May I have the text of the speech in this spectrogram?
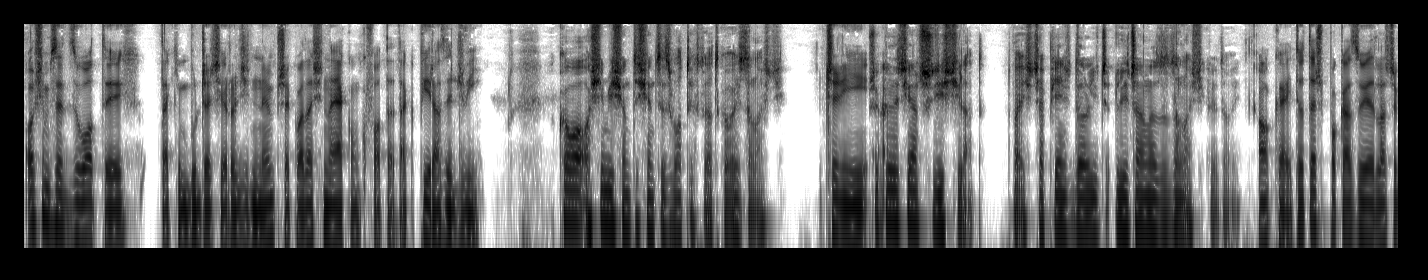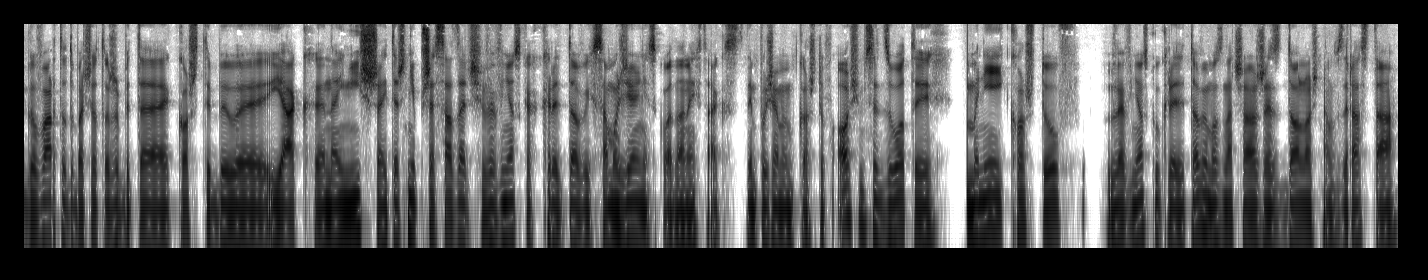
800 zł w takim budżecie rodzinnym przekłada się na jaką kwotę, tak? Pi razy drzwi. Około 80 tysięcy złotych dodatkowej zdolności. Czyli Przy kredycie na 30 lat. 25 do licz- liczone do zdolności kredytowej. Okej, to też pokazuje, dlaczego warto dbać o to, żeby te koszty były jak najniższe i też nie przesadzać we wnioskach kredytowych samodzielnie składanych, tak, z tym poziomem kosztów. 800 zł mniej kosztów we wniosku kredytowym oznacza, że zdolność nam wzrasta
